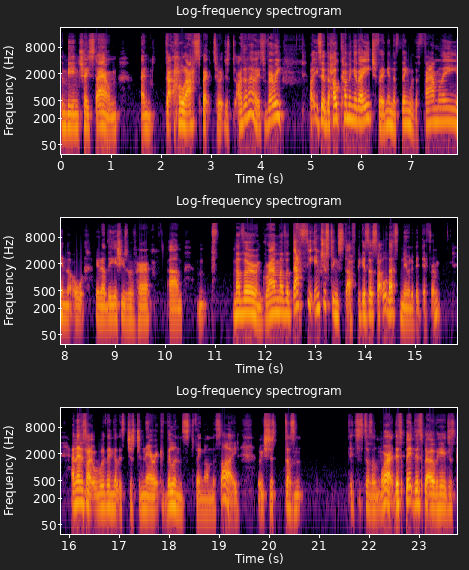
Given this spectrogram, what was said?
them being chased down and that whole aspect to it just i don't know it's very like you said the whole coming of age thing and the thing with the family and the, all you know the issues with her um, mother and grandmother that's the interesting stuff because that's like oh that's new and a bit different and then it's like well then got this just generic villains thing on the side which just doesn't it just doesn't work this bit this bit over here just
